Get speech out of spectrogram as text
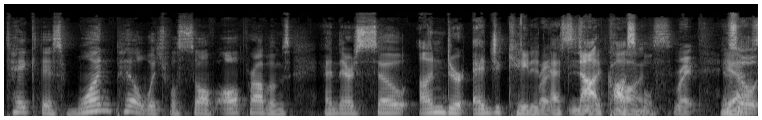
take this one pill, which will solve all problems. And they're so undereducated as to not the possible. cause. Right. And so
